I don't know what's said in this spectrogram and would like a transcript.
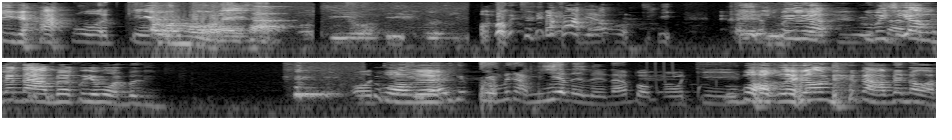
อีกอะโหวตเกเจ้ามคนโหดอะไรสัตว์โอทีโอทีโอทีโอ้ยเดี๋ยวโอ้ยใครจะไม่เลือกกูไม่เชื่อมึงแล้วดามเลยกูจะโหวตมึง โอ้บอกเลยแล้วยังไม่ทำเหี้ยเลยเลยนะ บอกโอจีกูบอกเลยรอบนี้ดามแน่นอน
